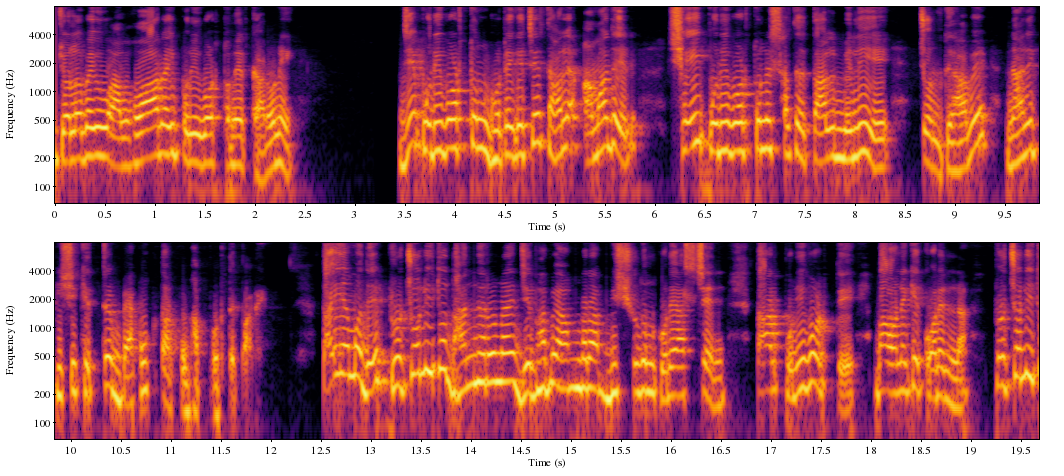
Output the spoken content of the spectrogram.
জলবায়ু আবহাওয়ার এই পরিবর্তনের কারণে, যে পরিবর্তন ঘটে গেছে তাহলে আমাদের সেই পরিবর্তনের সাথে তাল মিলিয়ে চলতে হবে, নাহলে কৃষিক্ষেত্রে ব্যাপক তার প্রভাব পড়তে পারে। তাই আমাদের প্রচলিত ধান ধারণায় যেভাবে আমরা বীজ শোধন করে আসছেন, তার পরিবর্তে বা অনেকে করেন না। প্রচলিত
